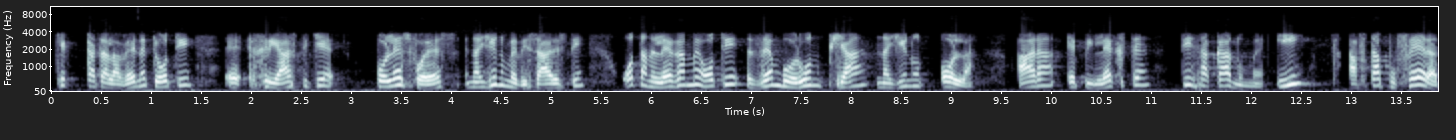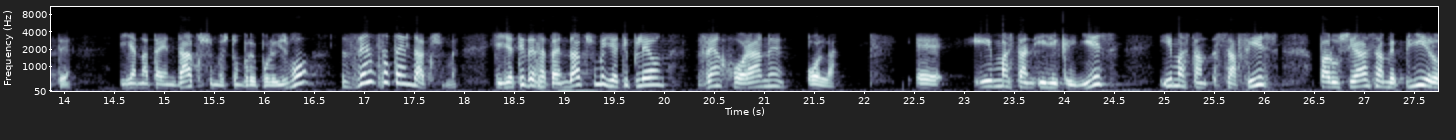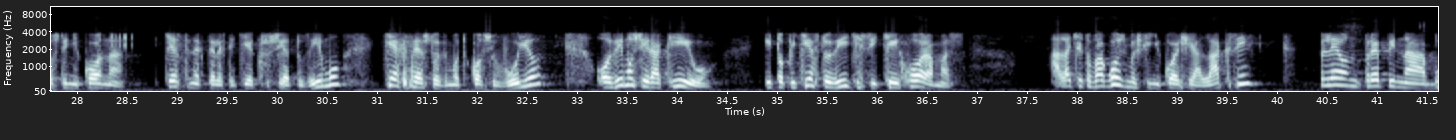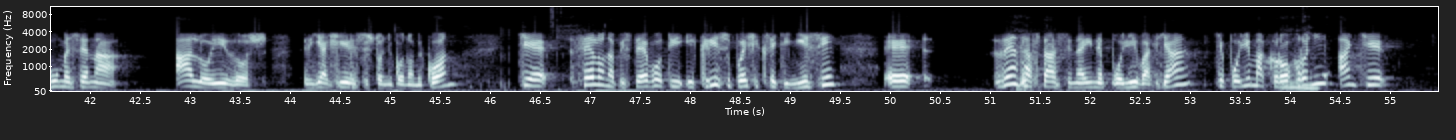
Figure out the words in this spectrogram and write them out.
και καταλαβαίνετε ότι ε, χρειάστηκε πολλές φορές να γίνουμε δυσάρεστοι όταν λέγαμε ότι δεν μπορούν πια να γίνουν όλα. Άρα επιλέξτε τι θα κάνουμε ή αυτά που φέρατε για να τα εντάξουμε στον προϋπολογισμό δεν θα τα εντάξουμε. Και γιατί δεν θα τα εντάξουμε, γιατί πλέον δεν χωράνε όλα. Ε, ήμασταν ειλικρινείς, ήμασταν σαφείς, παρουσιάσαμε πλήρως την εικόνα και στην εκτελεστική εξουσία του Δήμου και χθες στο Δημοτικό Συμβούλιο. Ο Δήμος Ηρακλείου, η τοπική αυτοδιοίκηση και η χώρα μας, αλλά και το παγκόσμιο σκηνικό έχει αλλάξει. Πλέον πρέπει να μπούμε σε ένα άλλο είδος διαχείρισης των οικονομικών και θέλω να πιστεύω ότι η κρίση που έχει ξεκινήσει ε, δεν θα φτάσει να είναι πολύ βαθιά και πολύ μακρόχρονη, αν και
